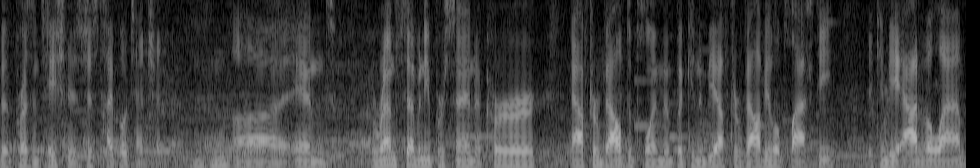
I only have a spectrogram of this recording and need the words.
the presentation is just hypotension, uh, and around 70% occur after valve deployment, but can be after valvuloplasty. It can be out of the lab.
